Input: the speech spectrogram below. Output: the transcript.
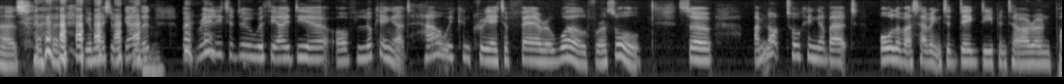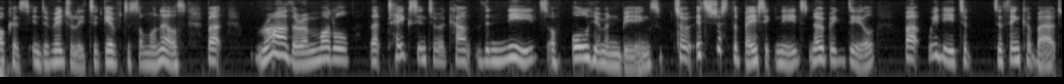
as you might have gathered, but really to do with the idea of looking at how we can create a fairer world for us all. So, I'm not talking about all of us having to dig deep into our own pockets individually to give to someone else, but rather a model that takes into account the needs of all human beings. So it's just the basic needs, no big deal, but we need to, to think about.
